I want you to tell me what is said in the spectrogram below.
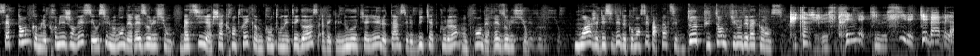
Septembre, comme le 1er janvier, c'est aussi le moment des résolutions. Bah si, à chaque rentrée, comme quand on était gosse, avec les nouveaux cahiers, le TAMS et le Big 4 couleurs, on prend des résolutions. Moi, j'ai décidé de commencer par perdre ces deux putains de kilos des vacances. Putain, j'ai le string qui me scie les kebabs là.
